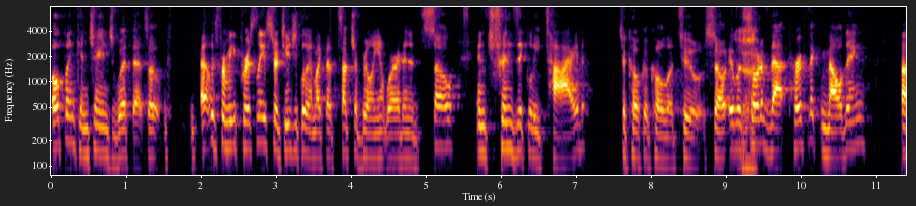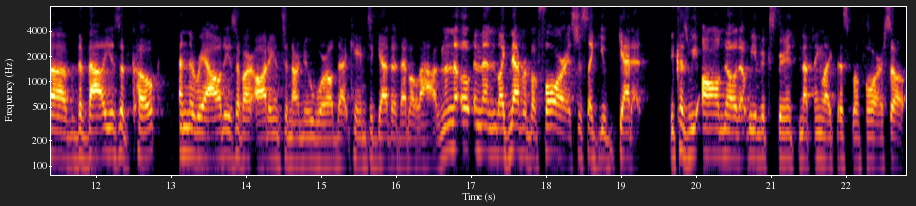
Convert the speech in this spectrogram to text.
open can change with it. So at least for me personally, strategically, I'm like, that's such a brilliant word. And it's so intrinsically tied to Coca Cola too. So it was yeah. sort of that perfect melding of the values of Coke and the realities of our audience and our new world that came together that allowed. And then, the, and then like never before, it's just like you get it because we all know that we've experienced nothing like this before. So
